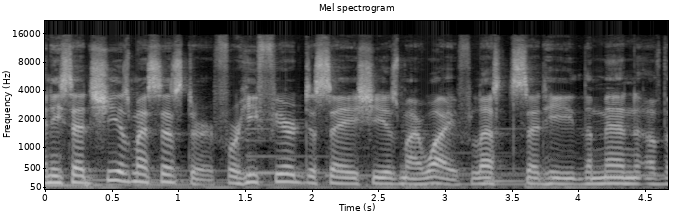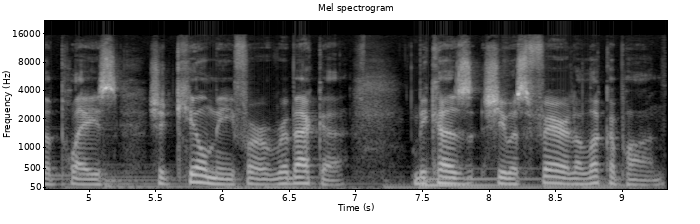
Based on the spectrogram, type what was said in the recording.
And he said, She is my sister, for he feared to say, She is my wife, lest, said he, the men of the place should kill me for Rebekah, because she was fair to look upon.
